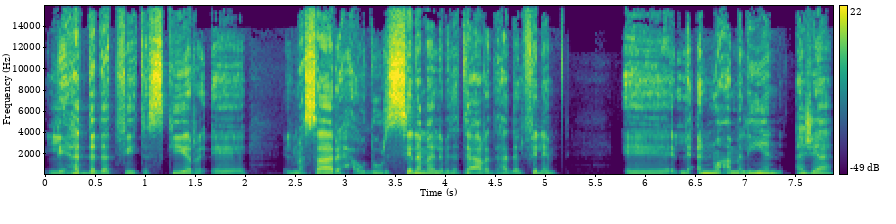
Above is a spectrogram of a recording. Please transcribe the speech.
اللي هددت في تسكير آه، المسارح أو دور السينما اللي بدها تعرض هذا الفيلم. لأنه عمليا أجا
